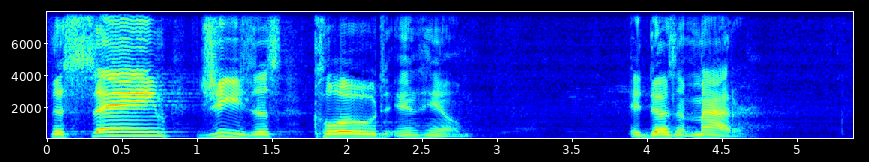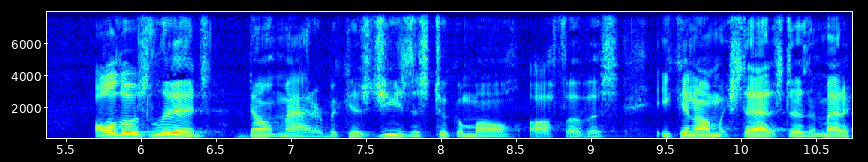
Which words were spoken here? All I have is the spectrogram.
the same Jesus clothed in Him. It doesn't matter. All those lids don't matter because Jesus took them all off of us. Economic status doesn't matter.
